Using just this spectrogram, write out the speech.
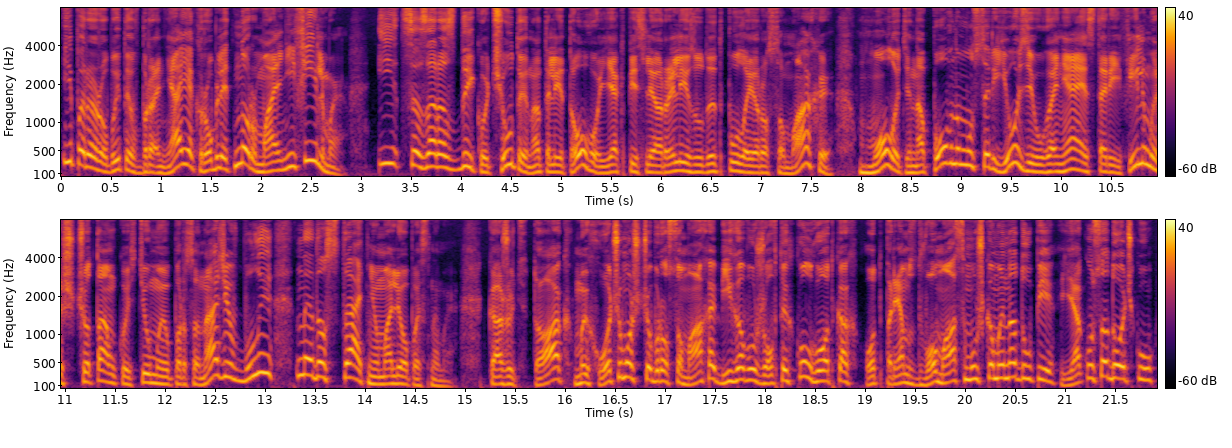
і переробити вбрання, як роблять нормальні фільми? І це зараз дико чути на тлі того, як після релізу Дедпула і Росомахи молодь на повному серйозі уганяє старі фільми, що там костюми у персонажів були недостатньо мальописними. Кажуть, так, ми хочемо, щоб Росомаха бігав у жовтих колготках, от прям з двома смужками на дупі, як у садочку.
